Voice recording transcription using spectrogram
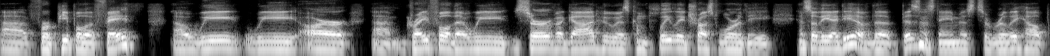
uh, for people of faith. Uh, we we are um, grateful that we serve a God who is completely trustworthy. And so the idea of the business name is to really help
